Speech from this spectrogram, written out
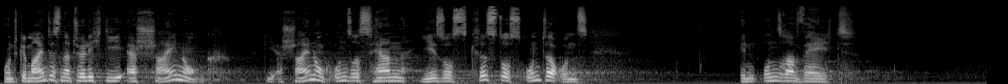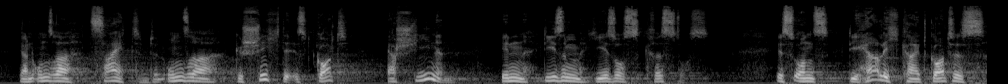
Und gemeint ist natürlich die Erscheinung die Erscheinung unseres Herrn Jesus Christus unter uns in unserer Welt, ja in unserer Zeit und in unserer Geschichte ist Gott erschienen in diesem Jesus Christus, ist uns die Herrlichkeit Gottes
